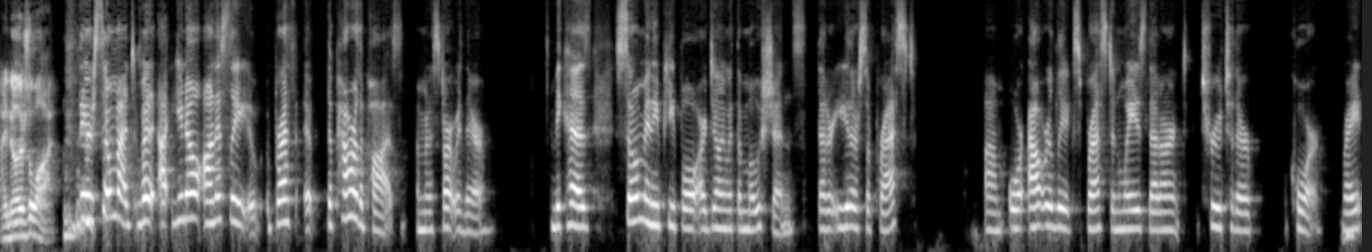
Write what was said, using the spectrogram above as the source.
I know there's a lot. there's so much, but uh, you know, honestly, breath, uh, the power of the pause. I'm going to start with there because so many people are dealing with emotions that are either suppressed um, or outwardly expressed in ways that aren't true to their core right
